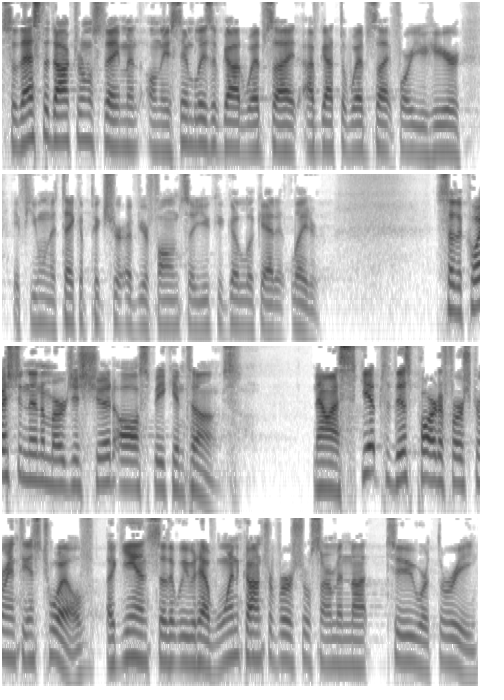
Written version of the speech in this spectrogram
So that's the doctrinal statement on the Assemblies of God website. I've got the website for you here if you want to take a picture of your phone so you could go look at it later. So the question then emerges should all speak in tongues? Now, I skipped this part of 1 Corinthians 12, again, so that we would have one controversial sermon, not two or three.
